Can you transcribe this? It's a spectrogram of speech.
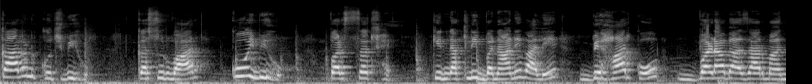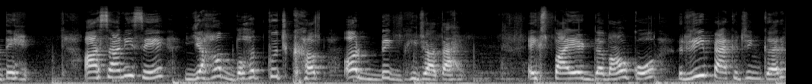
कारण कुछ भी हो कसूरवार कोई भी हो, पर सच है कि नकली बनाने वाले बिहार को बड़ा बाज़ार मानते हैं। आसानी से यहाँ बहुत कुछ खप और बिक भी जाता है। एक्सपायर्ड दवाओं को रीपैकेजिंग कर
